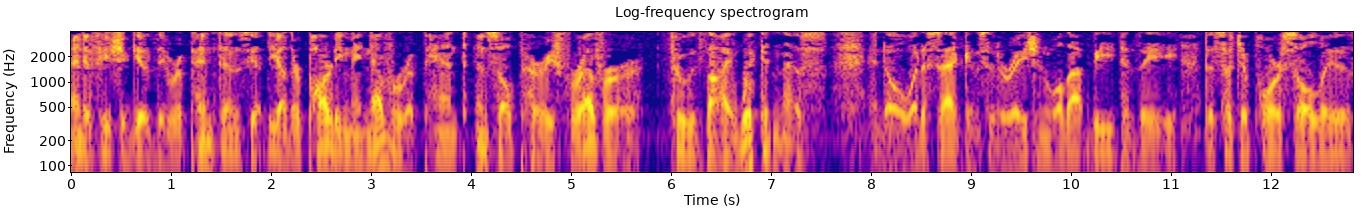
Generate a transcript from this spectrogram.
And if he should give thee repentance, yet the other party may never repent, and so perish forever through thy wickedness. And oh, what a sad consideration will that be to thee, that such a poor soul is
